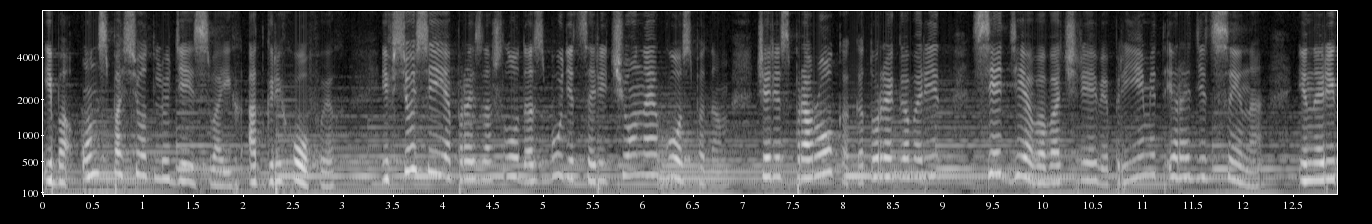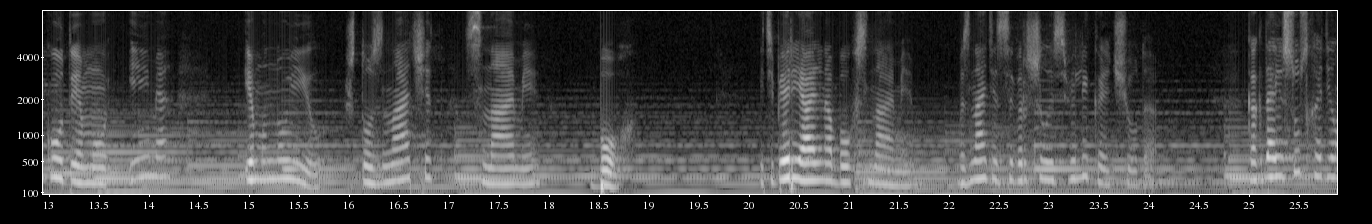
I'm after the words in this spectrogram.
ибо он спасет людей своих от грехов их. И все сие произошло, да сбудется реченное Господом через пророка, который говорит, «Се дева в чреве приемет и родит сына, и нарекут ему имя Иммануил, что значит «с нами Бог». И теперь реально Бог с нами. Вы знаете, совершилось великое чудо – когда Иисус ходил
